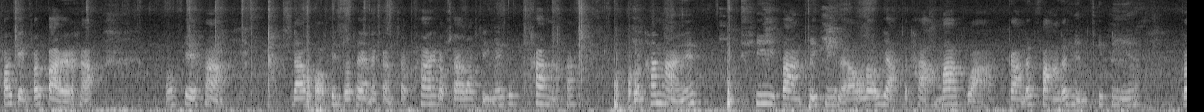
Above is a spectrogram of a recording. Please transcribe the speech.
ค่อยเป็นค่อยไปนะคะ โอเคค่ะ ดาวขอเป็นตัวแทนในการจับไพ่กับชาวราศีเมษทุกท่านนะคะ ส่วนท่านไหนที่ฟังคลิปนี้แล้วแล้วอยากจะถามมากกว่า การได้ฟังได้เห็นคลิปนี้ ก็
